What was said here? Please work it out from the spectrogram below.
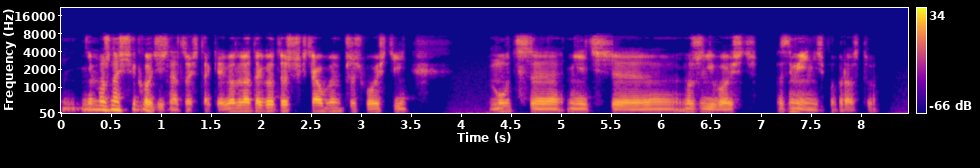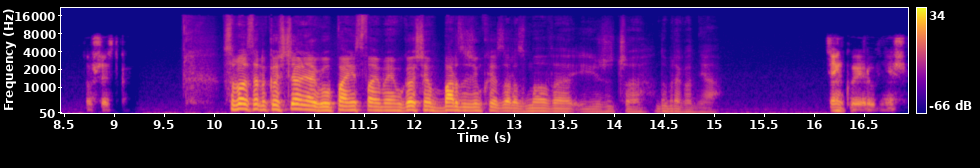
nie można się godzić na coś takiego, dlatego też chciałbym w przyszłości móc e, mieć możliwość zmienić po prostu to wszystko. Sebastian Kościelniak był Państwa i moim gościem. Bardzo dziękuję za rozmowę i życzę dobrego dnia. Dziękuję również.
